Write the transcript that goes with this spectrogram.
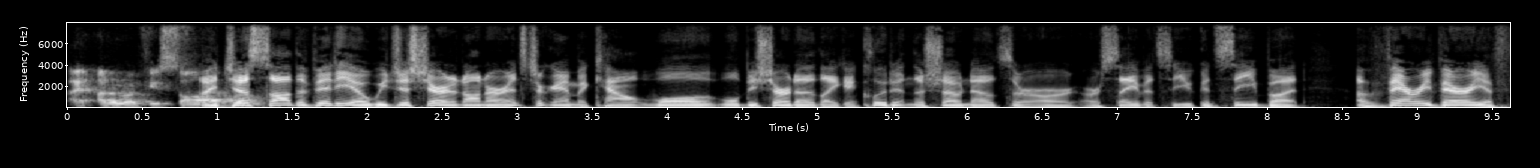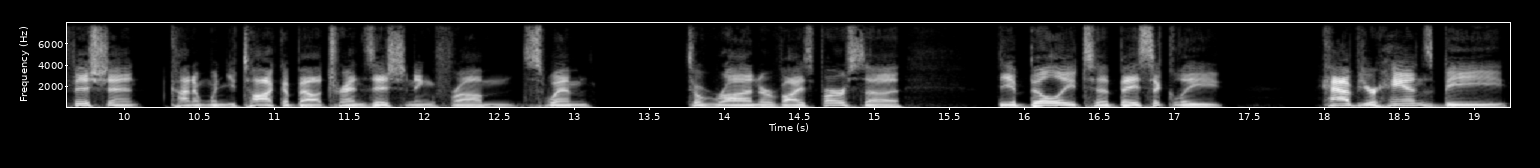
I, I don't know if you saw. I just on- saw the video. We just shared it on our Instagram account. We'll we'll be sure to like include it in the show notes or or, or save it so you can see. But a very very efficient kind of when you talk about transitioning from swim to run or vice versa, the ability to basically have your hands be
